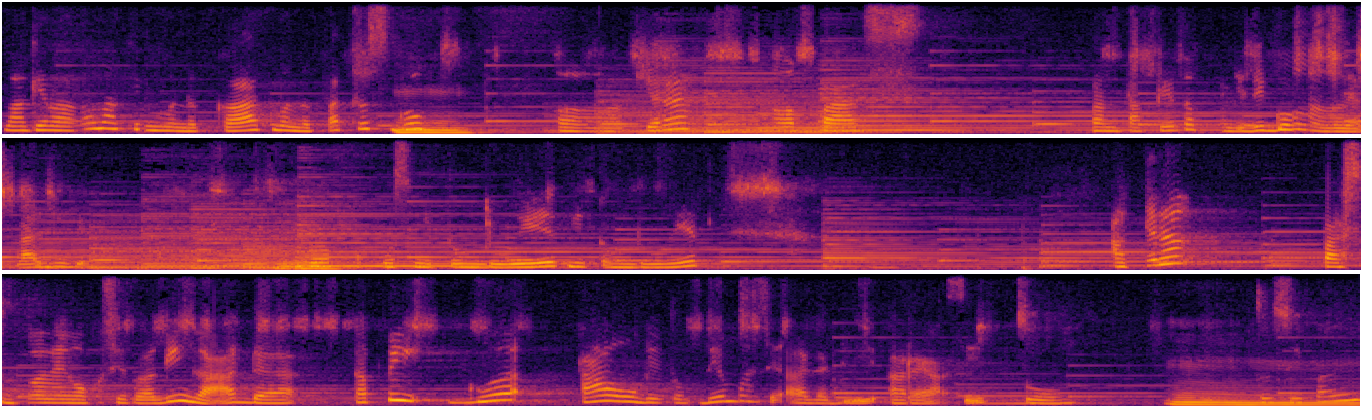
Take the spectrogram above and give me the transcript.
makin lama makin mendekat mendekat terus gue Hmm. kira lepas kontaknya tuh jadi gue nggak ngeliat lagi gitu gue Hmm. fokus ngitung duit ngitung duit akhirnya pas gue nengok ke situ lagi nggak ada tapi gue tahu gitu dia masih ada di area situ Hmm. Itu sih paling.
